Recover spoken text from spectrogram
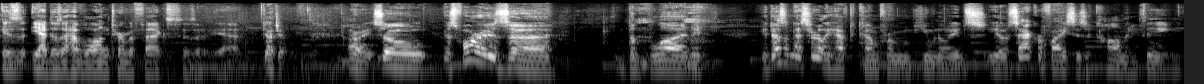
Is yeah? Does it have long term effects? Is it yeah? Gotcha. All right. So as far as uh, the blood, it, it doesn't necessarily have to come from humanoids. You know, sacrifice is a common thing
